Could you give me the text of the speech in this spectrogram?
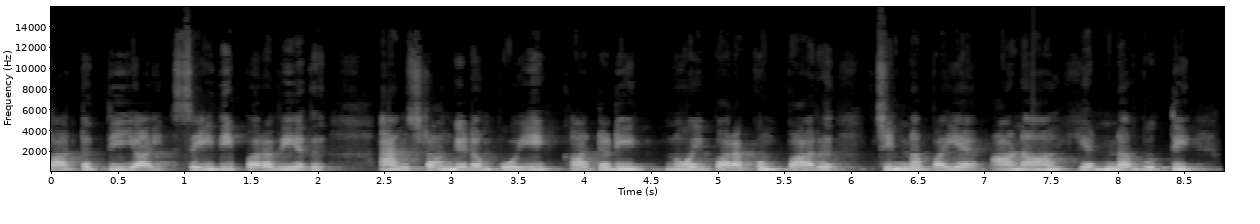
காட்டுத்தீயாய் செய்தி பரவியது. ஆம்ஸ்டாங்கிடம் போய் காட்டுடி நோய் பறக்கும் பாரு சின்ன பைய ஆனா என்ன புத்தி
